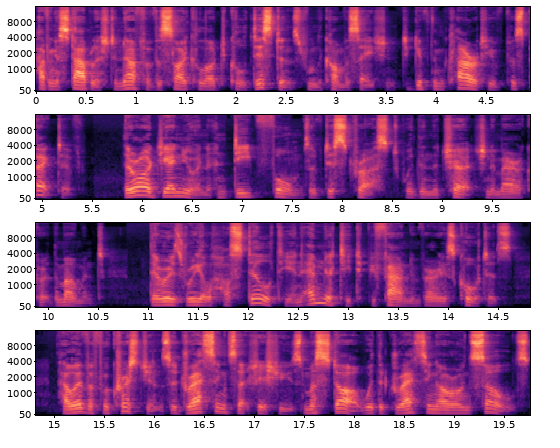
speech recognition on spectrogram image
having established enough of a psychological distance from the conversation to give them clarity of perspective. There are genuine and deep forms of distrust within the church in America at the moment. There is real hostility and enmity to be found in various quarters. However, for Christians, addressing such issues must start with addressing our own souls,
